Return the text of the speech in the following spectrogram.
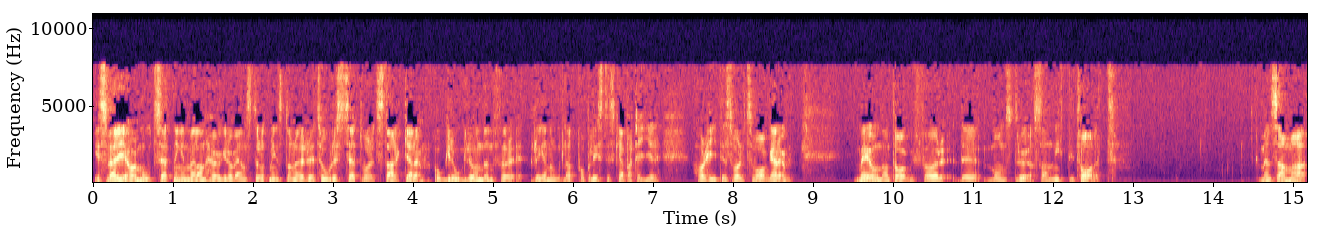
I Sverige har motsättningen mellan höger och vänster åtminstone retoriskt sett varit starkare och grogrunden för renodlat populistiska partier har hittills varit svagare med undantag för det monstruösa 90-talet. Men samma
